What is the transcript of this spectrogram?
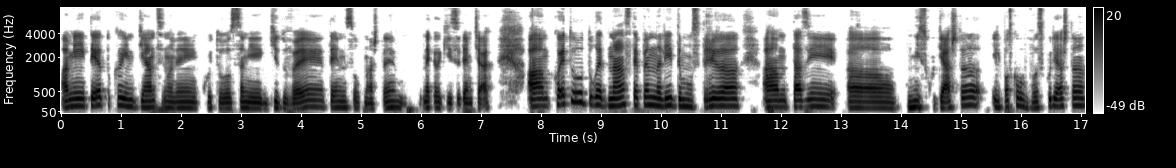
ами те тук индианци, нали, които са ни гидове, те не са от нашите, нека да ги изедем тях. А, което до една степен нали, демонстрира а, тази а, нисходяща или по-скоро възходяща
